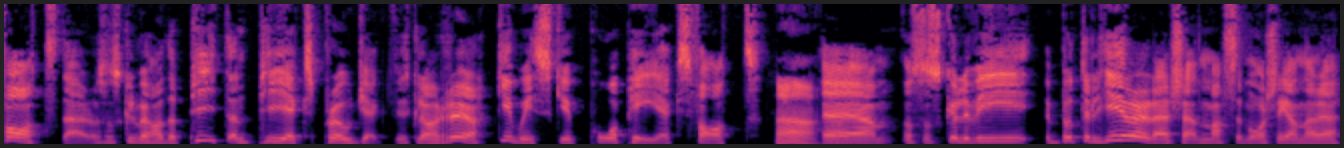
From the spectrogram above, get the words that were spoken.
fat där och så skulle vi ha The Pete and PX Project. Vi skulle ha rökig whisky på PX-fat. Ah. Eh, och så skulle vi buteljera det där sen massor med år senare.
